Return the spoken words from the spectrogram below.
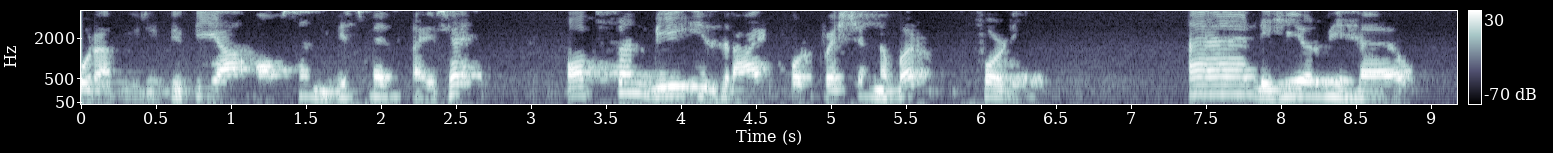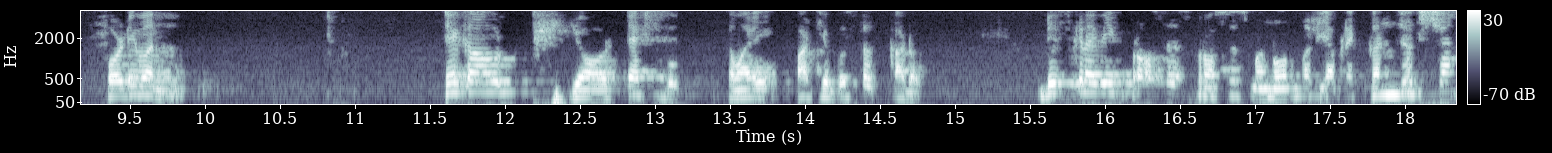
ઓર આપ્યું છે. તેથી આ ઓપ્શન મિસમેચ થાય છે. Option B is right for question number forty and here we have forty one take out your text book તમારી પાઠ્યપુસ્તક કાઢો. ડિસ્ક્રાઇબિંગ પ્રોસેસ પ્રોસેસમાં નોર્મલી આપણે કન્જક્શન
